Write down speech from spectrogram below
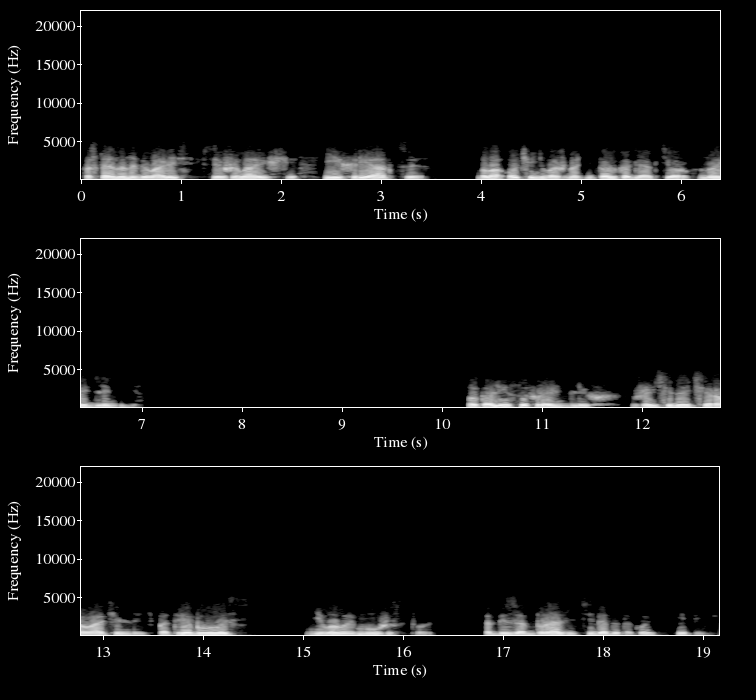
постоянно набивались все желающие, и их реакция была очень важна не только для актеров, но и для меня. От Алисы Фрейндлих, женщины очаровательной, потребовалось немалое мужество обезобразить себя до такой степени,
